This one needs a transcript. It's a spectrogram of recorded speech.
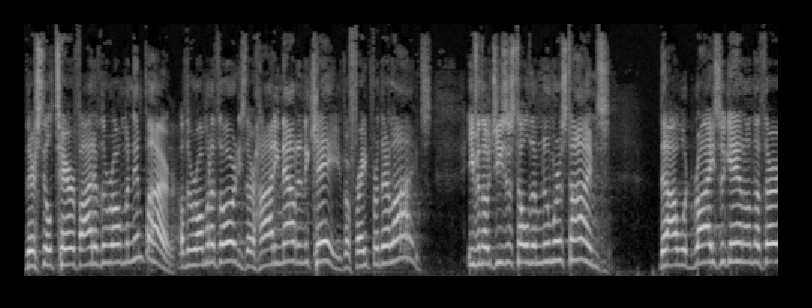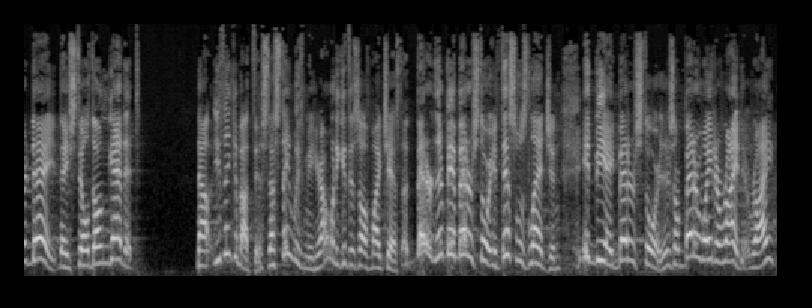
They're still terrified of the Roman Empire, of the Roman authorities. They're hiding out in a cave, afraid for their lives. Even though Jesus told them numerous times that I would rise again on the third day, they still don't get it. Now, you think about this. Now, stay with me here. I want to get this off my chest. A better, there'd be a better story. If this was legend, it'd be a better story. There's a better way to write it, right?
